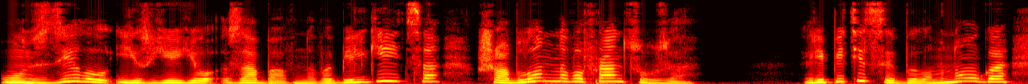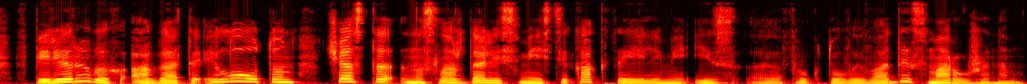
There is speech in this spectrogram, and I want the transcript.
он сделал из ее забавного бельгийца шаблонного француза. Репетиций было много, в перерывах Агата и Лоутон часто наслаждались вместе коктейлями из э, фруктовой воды с мороженым.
